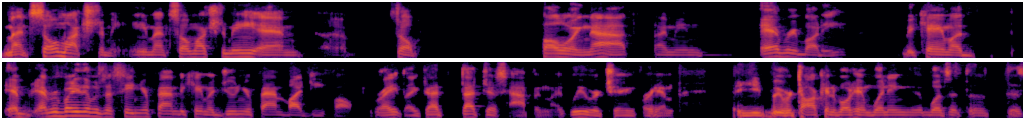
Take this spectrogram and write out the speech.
meant so much to me. He meant so much to me, and uh, so following that, I mean, everybody became a everybody that was a senior fan became a junior fan by default, right? Like that that just happened. Like we were cheering for him. We were talking about him winning. Was it the, the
